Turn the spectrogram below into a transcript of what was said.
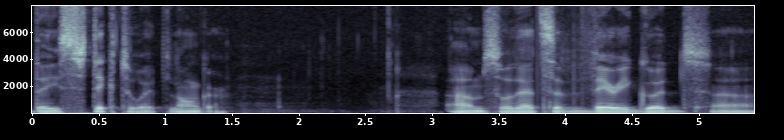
They stick to it longer. Um, so that's a very good uh,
